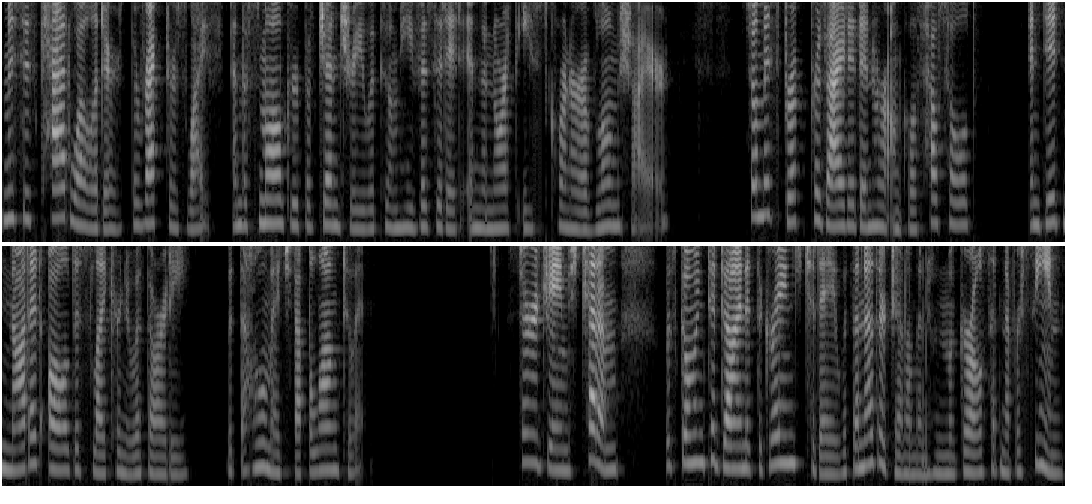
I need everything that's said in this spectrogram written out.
Mrs. Cadwallader, the rector's wife, and the small group of gentry with whom he visited in the northeast corner of Loamshire. So Miss Brooke presided in her uncle's household, and did not at all dislike her new authority, with the homage that belonged to it. Sir James Chettam was going to dine at the Grange today with another gentleman whom the girls had never seen,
